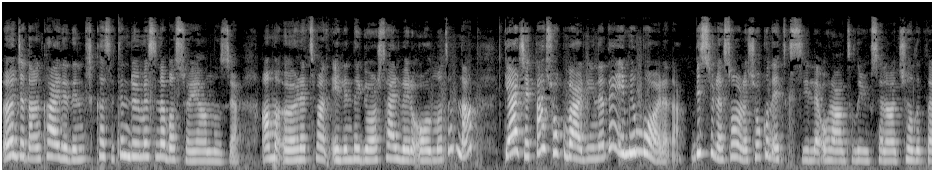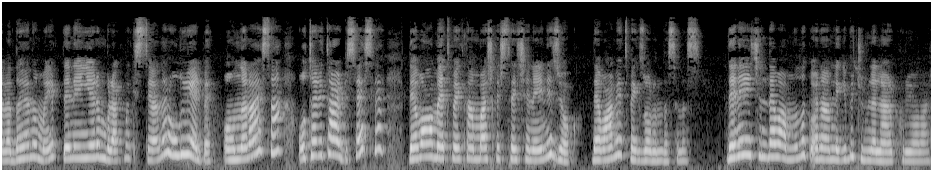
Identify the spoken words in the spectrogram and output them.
Önceden kaydedilmiş kasetin düğmesine basıyor yalnızca. Ama öğretmen elinde görsel veri olmadığından Gerçekten şok verdiğine de emin bu arada. Bir süre sonra şokun etkisiyle orantılı yükselen çığlıklara dayanamayıp deneyi yarım bırakmak isteyenler oluyor elbet. Onlara ise otoriter bir sesle devam etmekten başka seçeneğiniz yok. Devam etmek zorundasınız. Deney için devamlılık önemli gibi cümleler kuruyorlar.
